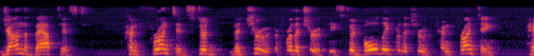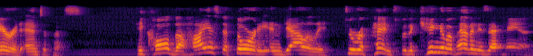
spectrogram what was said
John the Baptist confronted, stood the truth, for the truth. He stood boldly for the truth, confronting Herod Antipas. He called the highest authority in Galilee to repent, for the kingdom of heaven is at hand.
